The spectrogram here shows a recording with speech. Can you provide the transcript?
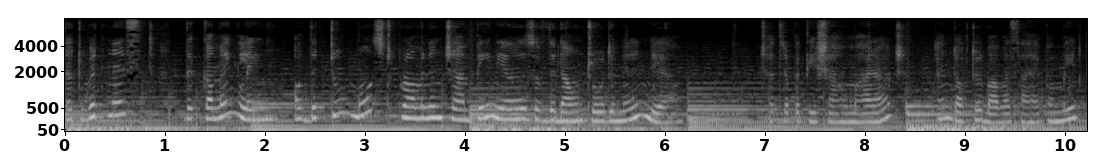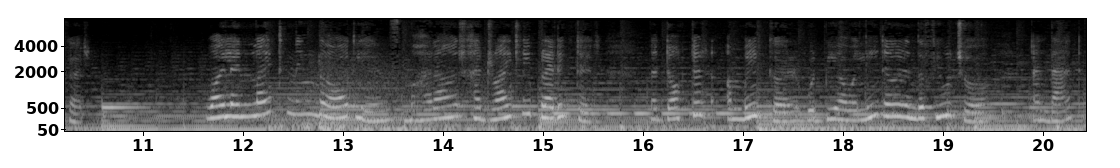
that witnessed the commingling of the two most prominent champaigners of the downtrodden in India, Chhatrapati Shahu Maharaj and Dr. Baba Saheb Ambedkar. While enlightening the audience, Maharaj had rightly predicted that Dr. Ambedkar would be our leader in the future and that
